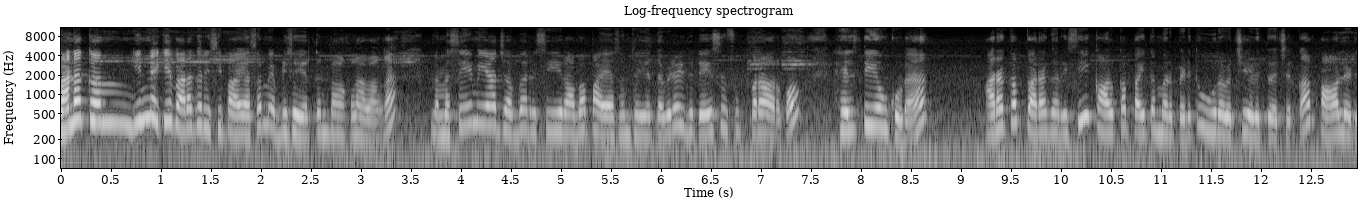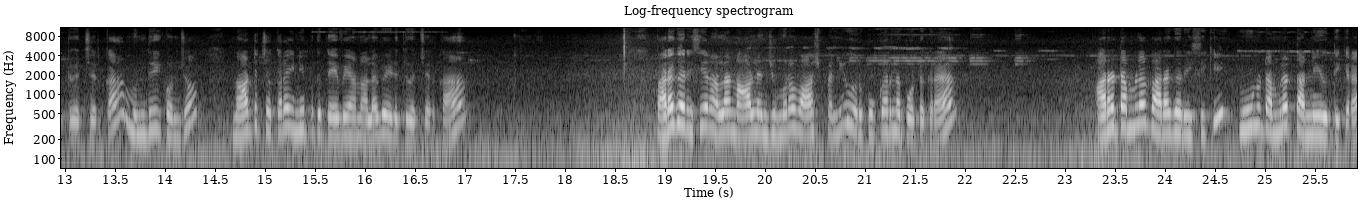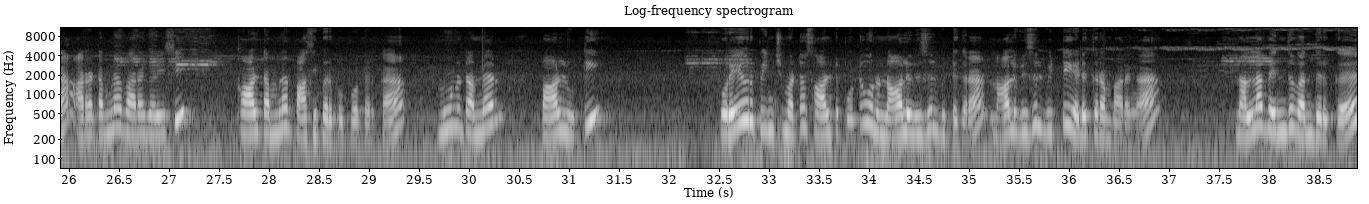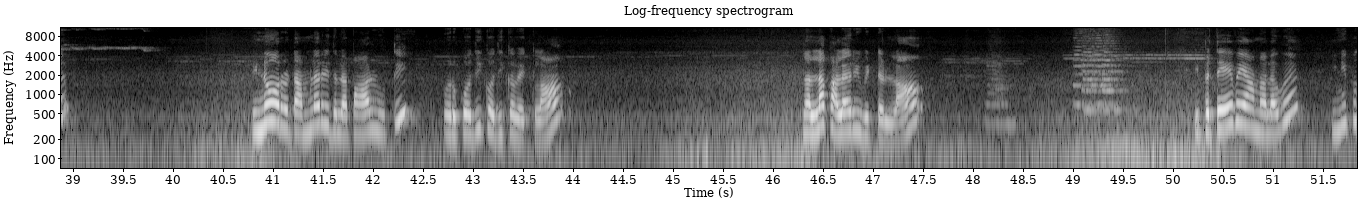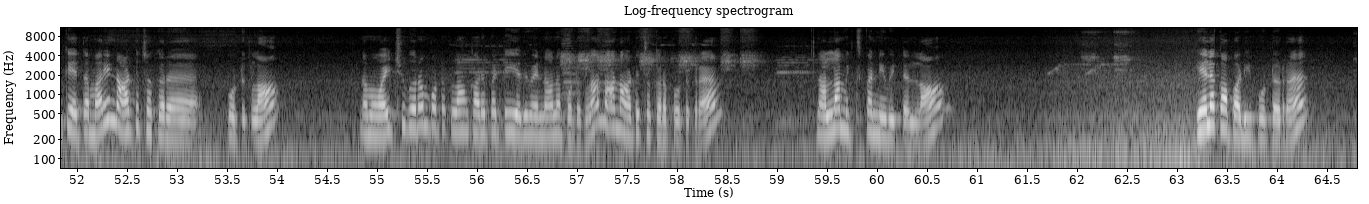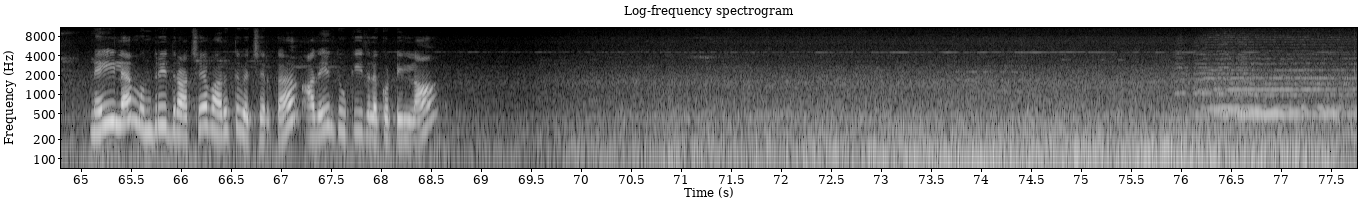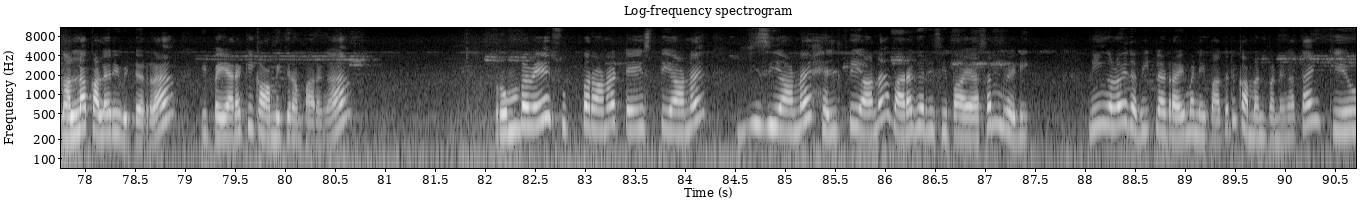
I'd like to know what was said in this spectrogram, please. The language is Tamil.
வணக்கம். இன்னைக்கு வரகரிசி பாயாசம் எப்படி செய்யறதுன்னு பார்க்கலாம் வாங்க. நம்ம சேமியா ஜவ்வரிசி ரவா பாயாசம் செய்யறதை விட இது டேஸ்ட்டு சூப்பராக இருக்கும். ஹெல்த்தியும் கூட. அரை கப் வரகரிசி கால் கப் பைத்தம்பருப்பு எடுத்து ஊற வச்சு எடுத்து வச்சுருக்கேன் பால் எடுத்து வச்சுருக்கேன் முந்திரி கொஞ்சம் நாட்டு சக்கரை இனிப்புக்கு தேவையான அளவு எடுத்து வச்சுருக்கேன் வரகரிசியை நல்லா நாலஞ்சு முறை வாஷ் பண்ணி ஒரு குக்கரில் போட்டுக்கிறேன். அரை டம்ளர் வரகரிசிக்கு மூணு டம்ளர் தண்ணி ஊற்றிக்கிறேன் அரை டம்ளர் வரகரிசி கால் டம்ளர் பாசிப்பருப்பு போட்டிருக்கேன். மூணு டம்ளர் பால் ஊற்றி ஒரே ஒரு பிஞ்ச் மட்டும் சால்ட்டு போட்டு ஒரு நாலு விசில் விட்டுக்கிறேன். நாலு விசில் விட்டு எடுக்கிறேன் பாருங்கள் நல்லா வெந்து வந்திருக்கு. இன்னும் ஒரு டம்ளர் இதில் பால் ஊற்றி ஒரு கொதி கொதிக்க வைக்கலாம். நல்லா கலரி விட்டுடலாம். இப்போ தேவையான அளவு இனிப்புக்கு ஏற்ற மாதிரி நாட்டு சக்கரை போட்டுக்கலாம். நம்ம ஒயிட் சுகரும் போட்டுக்கலாம் கருப்பட்டி எது வேணாலும் போட்டுக்கலாம். நான் நாட்டு சக்கரை போட்டுக்கிறேன். நல்லா மிக்ஸ் பண்ணி விட்டுடலாம். ஏலக்காய் பொடி போட்டுடுறேன். நெய்யில் முந்திரி திராட்சை வறுத்து வச்சுருக்கேன். அதையும் தூக்கி இதில் கொட்டிடலாம். நல்லா கலரி விட்டுடுறேன். இப்போ இறக்கி காமிக்கிறேன் பாருங்கள் ரொம்பவே சூப்பரான டேஸ்டியான ஈஸியான ஹெல்த்தியான வரகரிசி பாயாசம் ரெடி. நீங்களும் இதை வீட்டில் ட்ரை பண்ணி பார்த்துட்டு கமெண்ட் பண்ணுங்கள் தேங்க்யூ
